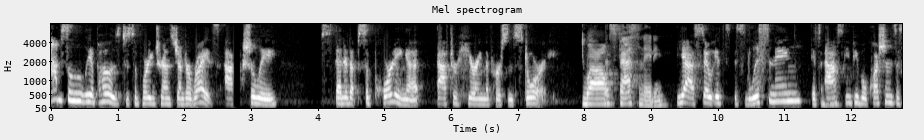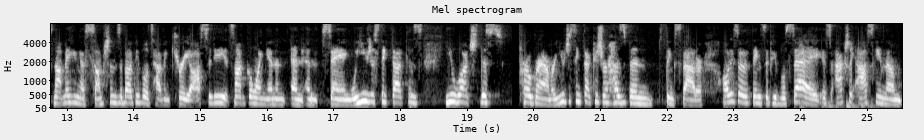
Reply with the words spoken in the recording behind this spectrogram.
absolutely opposed to supporting transgender rights actually ended up supporting it after hearing the person's story. Wow, that's fascinating. Yeah, so it's it's listening, it's mm-hmm. asking people questions, it's not making assumptions about people, it's having curiosity. It's not going in and and, and saying, "Well, you just think that because you watched this program or you just think that because your husband thinks that or all these other things that people say it's actually asking them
